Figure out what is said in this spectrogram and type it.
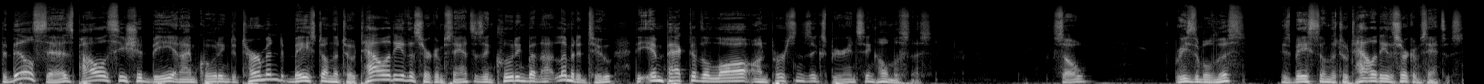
the bill says policy should be, and I'm quoting, determined based on the totality of the circumstances, including but not limited to the impact of the law on persons experiencing homelessness. So, reasonableness is based on the totality of the circumstances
